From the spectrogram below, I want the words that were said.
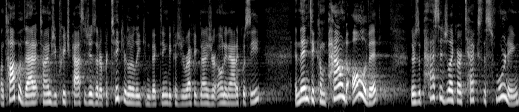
On top of that, at times you preach passages that are particularly convicting because you recognize your own inadequacy. And then to compound all of it, there's a passage like our text this morning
